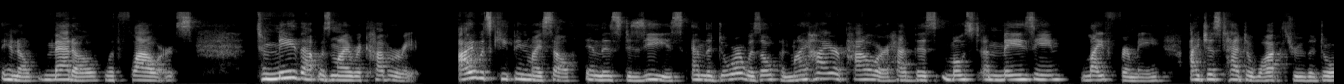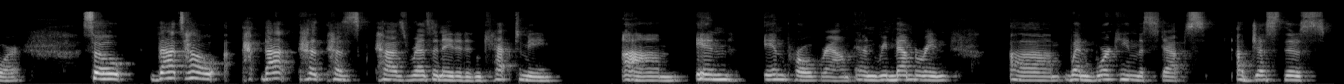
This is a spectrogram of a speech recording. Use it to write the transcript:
you know, meadow with flowers. To me, that was my recovery. I was keeping myself in this disease, and the door was open. My higher power had this most amazing life for me. I just had to walk through the door. So that's how that has has resonated and kept me um, in in program and remembering um, when working the steps of just this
